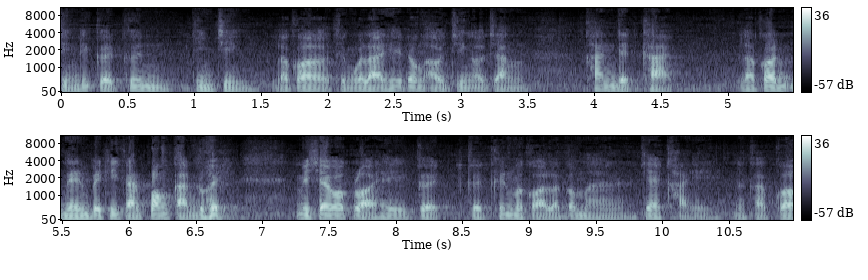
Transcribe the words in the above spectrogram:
สิ่งที่เกิดขึ้นจริง ๆ แล้วก็ถึงเวลาที่ต้องเอาจริงเอาจังขั้นเด็ดขาด แล้วก็เน้นไปที่การป้องกันด้วย ไม่ใช่ว่าปล่อยให้เกิดเกิดขึ้นมาก่อน แล้วก็มาแก้ไขนะครับ ก็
